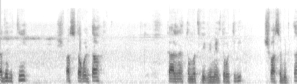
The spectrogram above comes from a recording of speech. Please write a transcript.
ಅದೇ ರೀತಿ ಶ್ವಾಸ ತಗೊಳ್ತಾ ಕಾಲನ್ನ ತೊಂಬತ್ತು ಡಿಗ್ರಿ ಮೇಲೆ ತಗೊಳ್ತೀವಿ. ಶ್ವಾಸ ಬಿಡ್ತಾ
